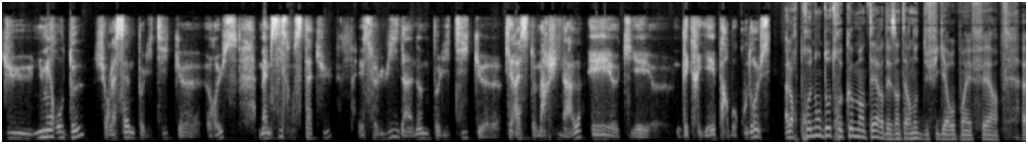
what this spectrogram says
du numéro 2 sur la scène politique euh, russe, même si son statut est celui d'un homme politique qui reste marginal et qui est décrié par beaucoup de Russes. Alors prenons d'autres commentaires des internautes du Figaro.fr. Euh,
